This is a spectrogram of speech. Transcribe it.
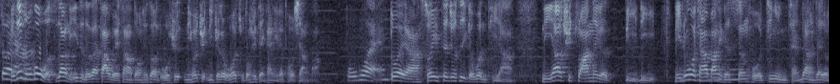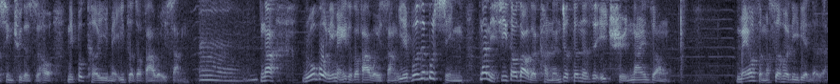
对啊。可是如果我知道你一直都在发微商的东西之后，我觉你会觉你觉得我会主动去点开你的头像吗？不会，对啊，所以这就是一个问题啊！你要去抓那个比例。你如果想要把你的生活经营成让人家有兴趣的时候，你不可以每一则都发微商。嗯，那如果你每一则都发微商，也不是不行。那你吸收到的可能就真的是一群那一种没有什么社会历练的人。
